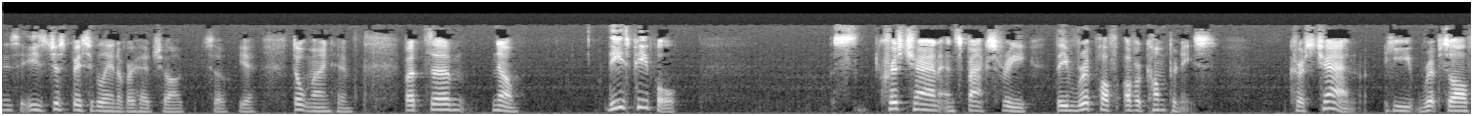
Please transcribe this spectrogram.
he's he's just basically another hedgehog. So yeah, don't mind him. But um, no, these people, Chris Chan and Spax Free, they rip off other companies. Chris Chan, he rips off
